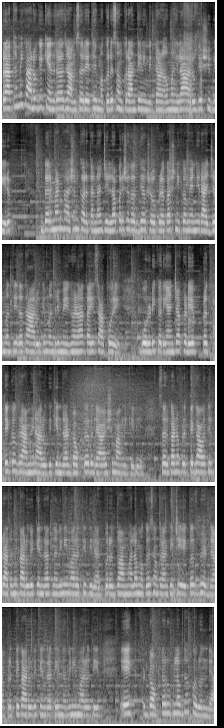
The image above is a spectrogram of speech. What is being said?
प्राथमिक आरोग्य केंद्र जामसर येथे मकर संक्रांती निमित्तानं महिला आरोग्य शिबिर दरम्यान भाषण करताना जिल्हा परिषद अध्यक्ष प्रकाश निकम यांनी राज्यमंत्री तथा आरोग्यमंत्री मेघनाताई साकोरे बोर्डीकर यांच्याकडे प्रत्येक ग्रामीण आरोग्य केंद्रात डॉक्टर द्या अशी मागणी केली आहे. सरकारनं प्रत्येक गावातील प्राथमिक आरोग्य केंद्रात नवीन इमारती दिल्यात परंतु आम्हाला मकर संक्रांतीची एकच भेट द्या. प्रत्येक आरोग्य केंद्रातील नवीन इमारतीत एक डॉक्टर उपलब्ध करून द्या.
